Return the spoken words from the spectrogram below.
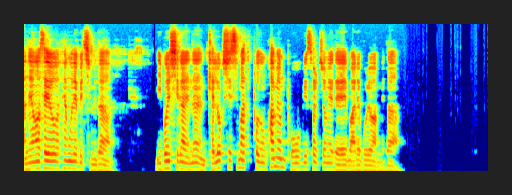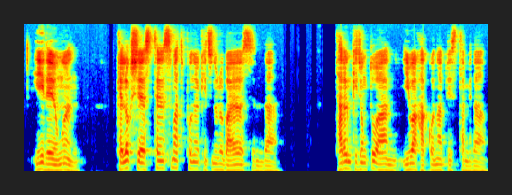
안녕하세요. 행운의 빛입니다. 이번 시간에는 갤럭시 스마트폰 화면 보호기 설정에 대해 말해보려 합니다. 이 내용은 갤럭시 S10 스마트폰을 기준으로 말하였습니다. 다른 기종 또한 이와 같거나 비슷합니다.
